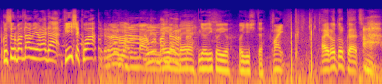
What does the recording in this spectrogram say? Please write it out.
Questo Urban Downy raga Finisce qua Urban Eh, vabbè, Glielo dico io Lo dici te Vai. Hai rotto il cazzo. Ah,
